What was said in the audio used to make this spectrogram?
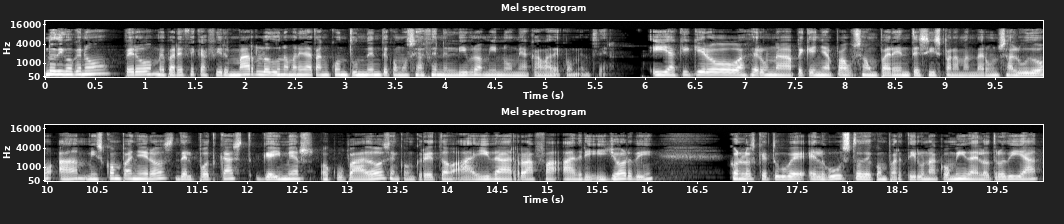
No digo que no, pero me parece que afirmarlo de una manera tan contundente como se hace en el libro a mí no me acaba de convencer. Y aquí quiero hacer una pequeña pausa, un paréntesis para mandar un saludo a mis compañeros del podcast Gamers Ocupados, en concreto a Aida, Rafa, Adri y Jordi, con los que tuve el gusto de compartir una comida el otro día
